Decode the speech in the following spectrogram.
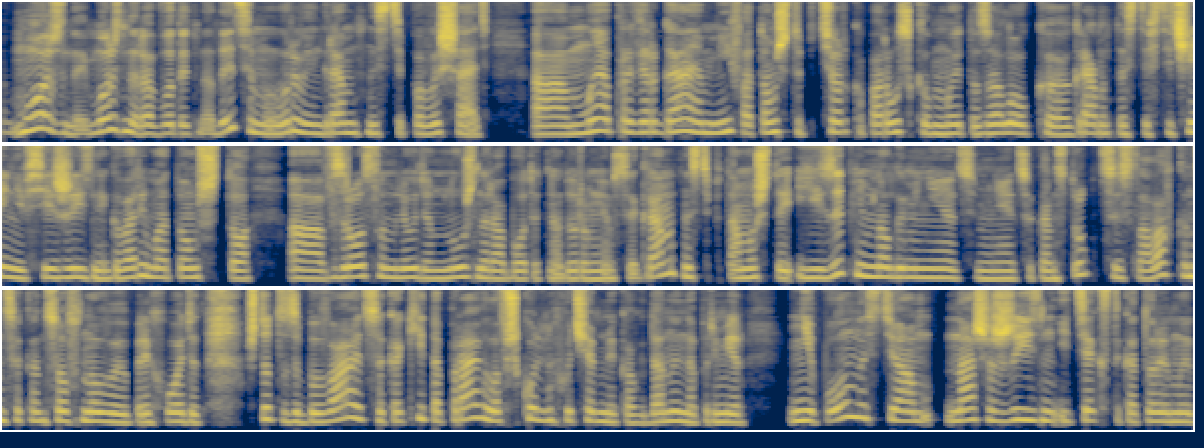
можно, и можно работать над этим и уровень грамотности повышать. А, Мы опровергаем миф о том, что пятерка по русскому это залог э, грамотности в течение всей жизни. Говорим о том, что а, взрослым людям нужно работать над уровнем своей грамотности, потому что и язык немного меняется, меняются конструкции, слова в конце концов новые приходят, что-то забываются, какие-то правила в школьных учебниках даны, например, не полностью, а наша жизнь и тексты, которые мы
